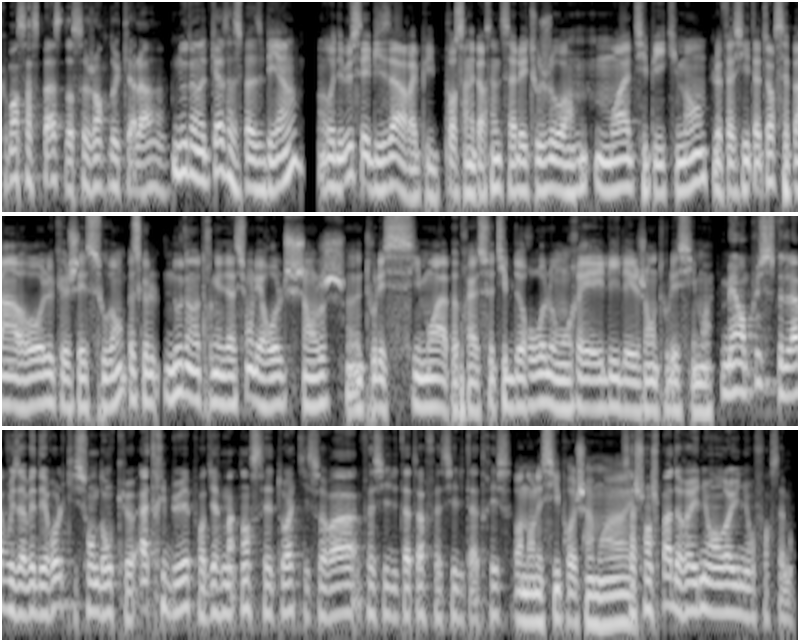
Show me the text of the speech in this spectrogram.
Comment ça se passe dans ce genre de cas-là? Nous, dans notre cas, ça se passe bien. Au début, c'est bizarre. Et puis, pour certaines personnes, ça l'est toujours. Moi, typiquement, le facilitateur, c'est pas un rôle que j'ai souvent. Parce que nous, dans notre organisation, les rôles changent euh, tous les six mois à peu près. Ce type de rôle, on réélit les gens tous les six mois. Mais en plus, là, vous avez des rôles qui sont donc euh, attribués pour dire maintenant, c'est toi qui seras facilitateur, facilitatrice. Pendant les six prochains mois. Ça change pas de réunion en réunion, forcément.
